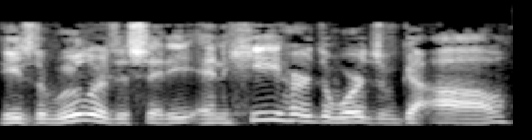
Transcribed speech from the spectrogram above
He's the ruler of the city, and he heard the words of Gaal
